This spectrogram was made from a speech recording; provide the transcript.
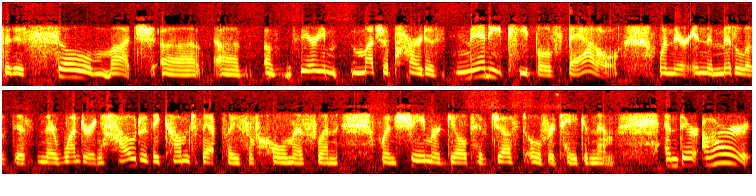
that is so much uh, uh, a very much a part of many people's battle when they're in the middle of this and they're wondering how do they come to that place of wholeness when when shame or guilt have just overtaken them. And there are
